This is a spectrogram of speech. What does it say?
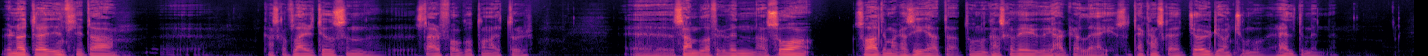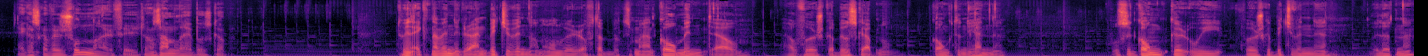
vi er nødt til å innflytta uh, ganske flere tusen starfolk utan etter uh, samla for vinnene. Så, så alltid man kan si at, at hun er ganske veri i hakra leie, så det er ganske gjør det jo ikke om å være heldig minne. Det er ganske veri sunnare for den samla i budskapet tog en ekna vinnegrein, bitjevinnan, hon var ofta brukt som en god mynd av, av førska budskapen om gongten i henne. Og så gonger i førska bitjevinne i løtene.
